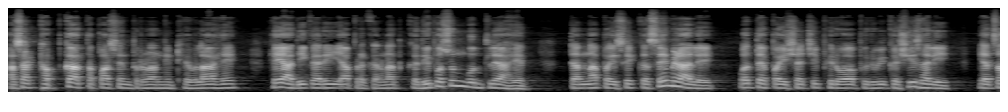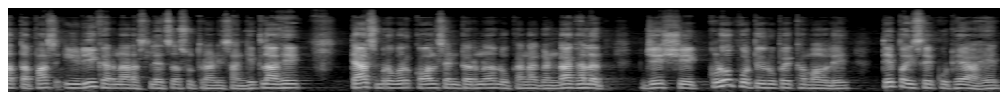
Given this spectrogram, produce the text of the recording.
असा ठपका तपास यंत्रणांनी ठेवला आहे. हे अधिकारी या प्रकरणात कधीपासून गुंतले आहेत? त्यांना पैसे कसे मिळाले व त्या पैशाची फिरवाफिरवी कशी झाली? याचा तपास ईडी करणार असल्याचं सूत्रांनी सांगितलं आहे. त्याचबरोबर कॉल सेंटरनं लोकांना गंडा घालत जे शेकडो कोटी रुपये कमावले ते पैसे कुठे आहेत?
